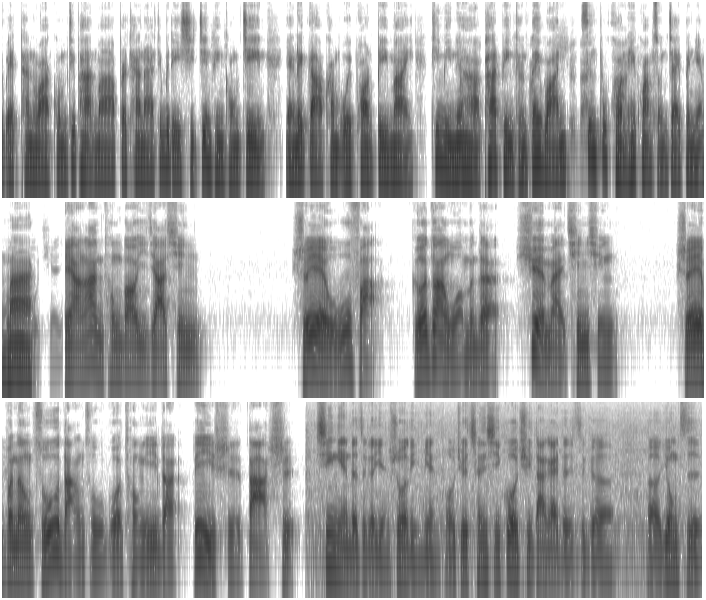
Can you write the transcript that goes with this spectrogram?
31 ธันวาคมที่ผ่านมา ประธานาธิบดีสีจิ้นผิงของจีน ยังได้กล่าวคำอวยพรปีใหม่ ที่มีเนื้อหาพาดพิงถึงไต้หวัน ซึ่งผู้คนให้ความสนใจเป็นอย่างมาก 两岸同胞一家亲，谁也无法 隔断我们的血脉亲情，谁也不能阻挡祖国统一的历史大势。新年的这个演说里面，我觉得承袭过去大概的这个呃用字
